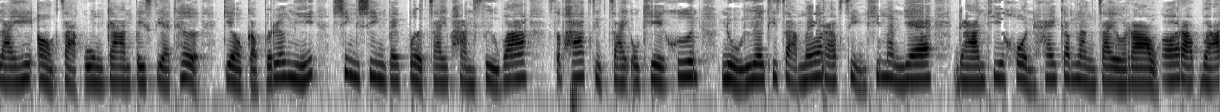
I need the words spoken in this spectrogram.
ไล่ให้ออกจากากวงการไปเสียเถอะ เกี่ยวกับเรื่องนี้ชิงชิงไปเปิดใจผ่านสื่อว่า สภาพจิตใจโอเคขึ้น หนูเลือกที่จะไม่รับสิ่งที่มันแย่ ด้านที่คนให้กำลังใจเราก็รับไว้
